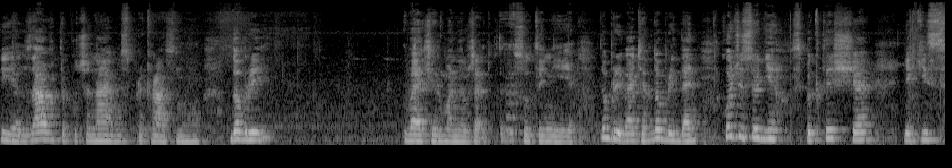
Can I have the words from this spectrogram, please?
І як завжди починаємо з прекрасного. Добрий вечір в мене вже сутеніє. Добрий вечір, добрий день. Хочу сьогодні спекти ще якийсь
